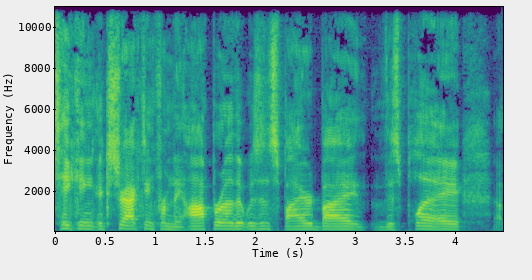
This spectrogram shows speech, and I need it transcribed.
taking extracting from the opera that was inspired by this play, uh,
